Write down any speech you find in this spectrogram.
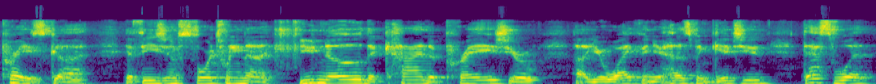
Praise God. Ephesians 4:29. You know the kind of praise your uh, your wife and your husband gives you. That's what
